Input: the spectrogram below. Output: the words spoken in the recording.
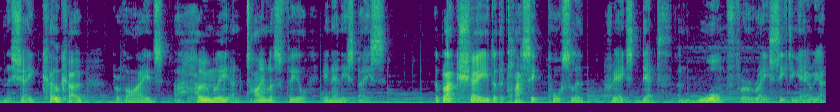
in the shade cocoa provides a homely and timeless feel in any space. The black shade of the classic porcelain creates depth and warmth for a raised seating area,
